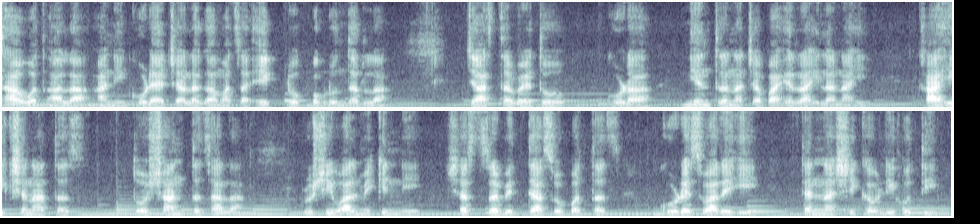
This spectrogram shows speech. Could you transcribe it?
धावत आला आणि घोड्याच्या लगामाचा एक टोक पकडून धरला. जास्त वेळ तो घोडा नियंत्रणाच्या बाहेर राहिला नाही. काही क्षणातच तो शांत झाला. ऋषी वाल्मिकींनी शस्त्रविद्यासोबतच घोडेस्वारीही त्यांना शिकवली होती.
